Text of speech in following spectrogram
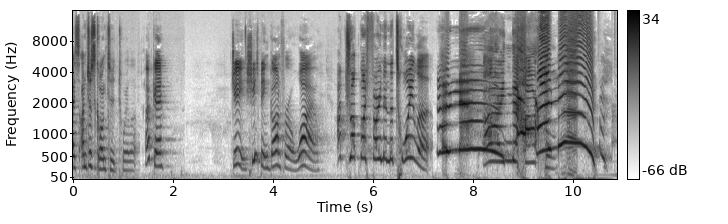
guys. I'm just going to the toilet. Okay. Gee, she's been gone for a while. I dropped my phone in the toilet. Oh no! Oh no! Oh no!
